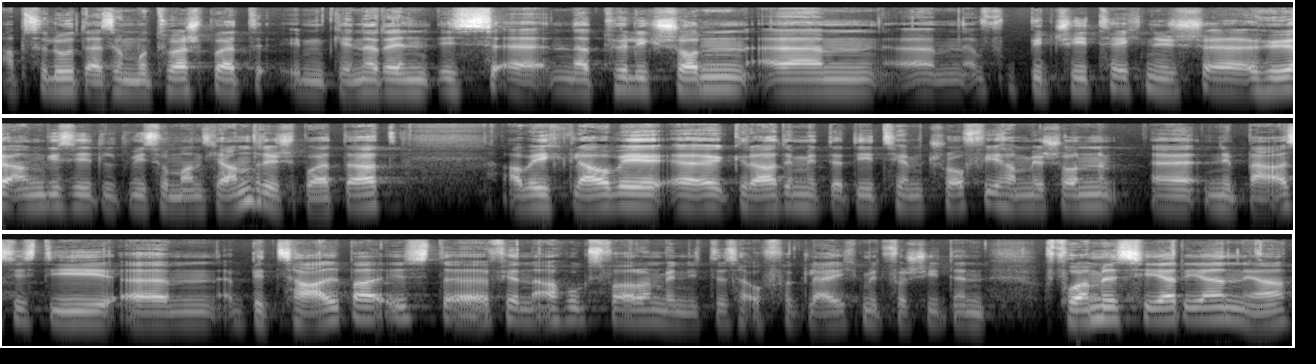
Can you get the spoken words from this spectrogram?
Absolut. Also Motorsport im Generellen ist äh, natürlich schon ähm, ähm, budgettechnisch äh, höher angesiedelt wie so manche andere Sportart. Aber ich glaube, äh, gerade mit der DTM Trophy haben wir schon äh, eine Basis, die ähm, bezahlbar ist äh, für Nachwuchsfahrer, wenn ich das auch vergleiche mit verschiedenen Formelserien. Ja.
